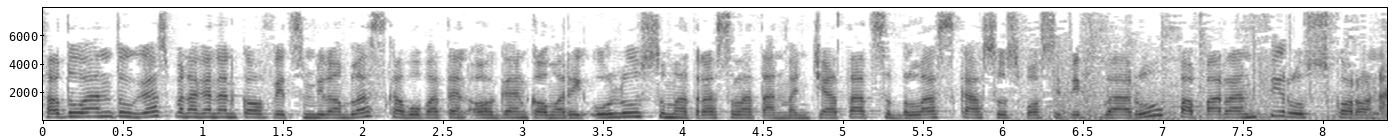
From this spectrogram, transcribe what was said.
Satuan Tugas Penanganan COVID-19 Kabupaten Ogan Komering Ulu, Sumatera Selatan mencatat 11 kasus positif baru paparan virus corona.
